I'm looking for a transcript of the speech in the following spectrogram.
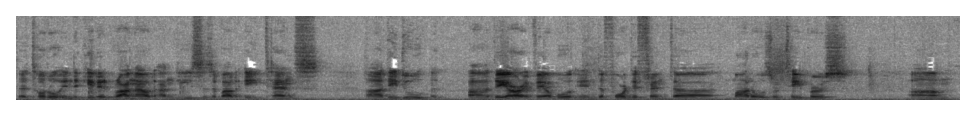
The total indicated run out on these is about 8 tenths. Uh, they do, uh, they are available in the four different models or tapers. Um,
